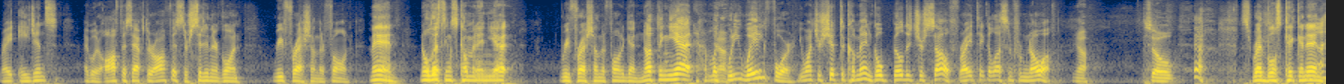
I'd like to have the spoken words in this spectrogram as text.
Right? Agents, I go to office after office, they're sitting there going, refresh on their phone. Man, no listings coming in yet. Refresh on their phone again. Nothing yet. I'm like, Yeah. what are you waiting for? You want your ship to come in, go build it yourself, right? Take a lesson from Noah. yeah so This Red Bull's kicking in.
